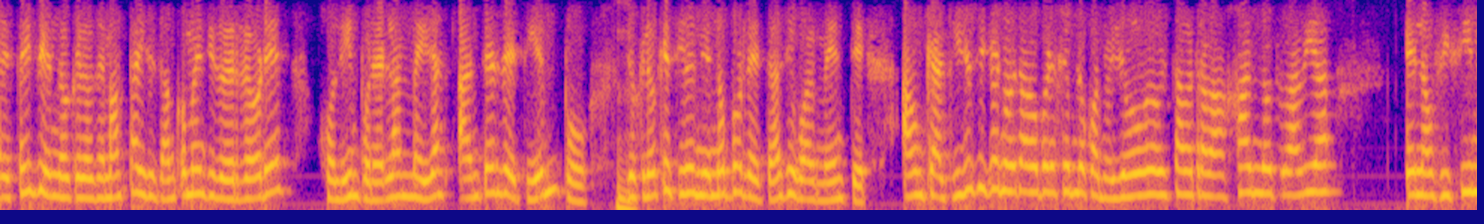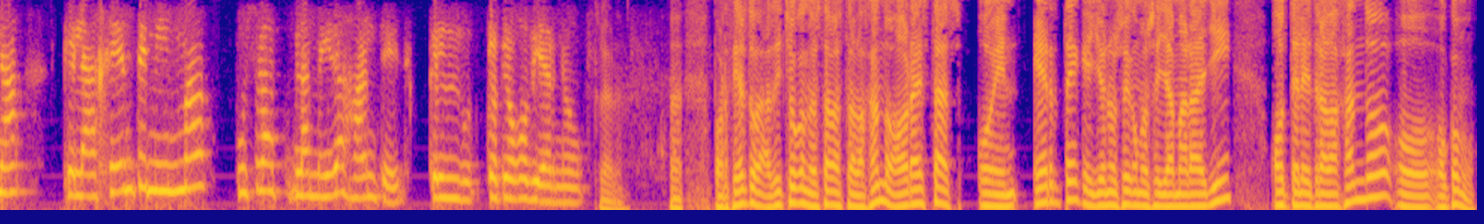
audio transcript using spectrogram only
estáis viendo que los demás países han cometido errores jolín, poner las medidas antes de tiempo. Yo mm. creo que siguen yendo por detrás igualmente. Aunque aquí yo sí que he notado, por ejemplo, cuando yo estaba trabajando todavía en la oficina, que la gente misma puso las, medidas antes que el propio gobierno. Claro. Ah, por cierto, has dicho cuando estabas trabajando, ahora estás o en ERTE, que yo no sé cómo se llamará allí, o teletrabajando, o cómo.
